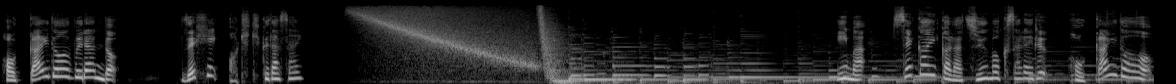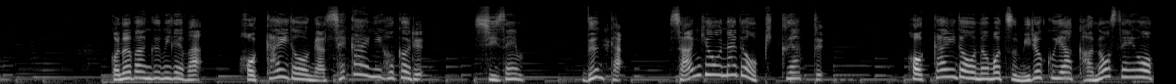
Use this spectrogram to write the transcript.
北海道ブランドぜひお聞きください。今世界から注目される北海道。この番組では北海道が世界に誇る自然文化産業などをピックアップ。北海道の持つ魅力や可能性を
